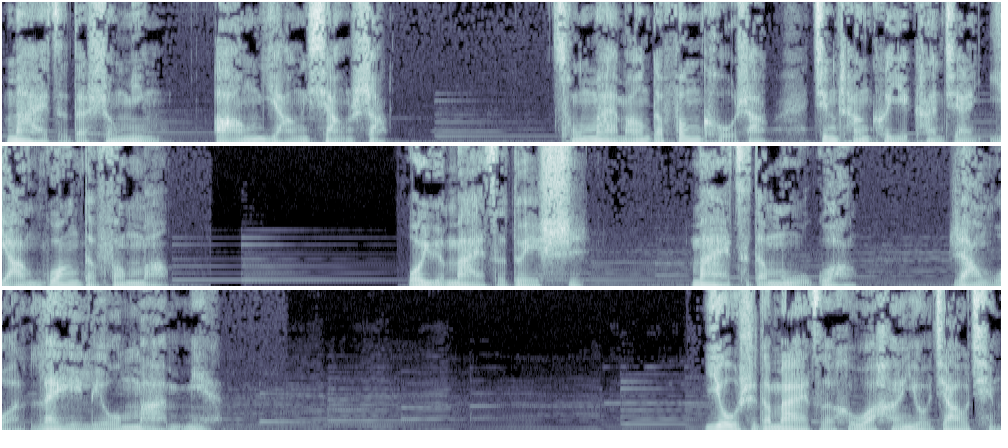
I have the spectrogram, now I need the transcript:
麦子的生命昂扬向上，从麦芒的风口上，经常可以看见阳光的锋芒。我与麦子对视。麦子的目光，让我泪流满面。幼时的麦子和我很有交情，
